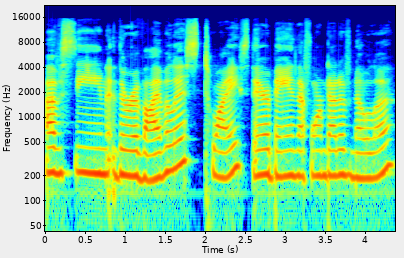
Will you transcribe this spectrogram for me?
I've seen The Revivalists twice. They're a band that formed out of NOLA.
